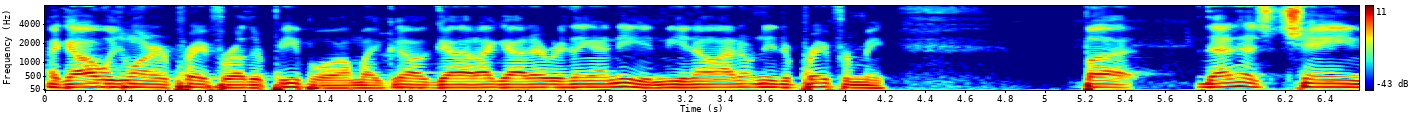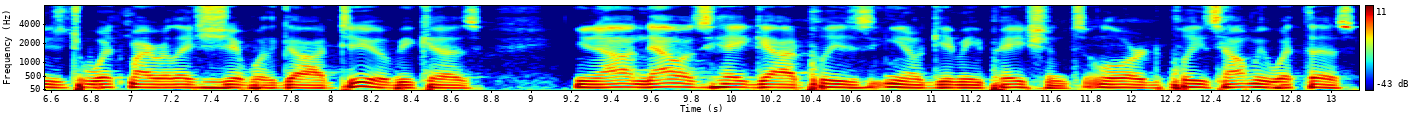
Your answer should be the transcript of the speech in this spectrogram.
Like I always wanted to pray for other people. I'm like, oh God, I got everything I need. You know, I don't need to pray for me. But that has changed with my relationship with God too, because you know now it's hey God, please you know give me patience, Lord, please help me with this.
